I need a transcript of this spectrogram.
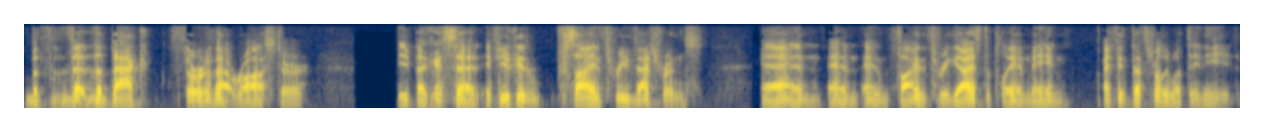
but the the back third of that roster, like I said, if you could sign three veterans and and and find three guys to play in Maine, I think that's really what they need.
